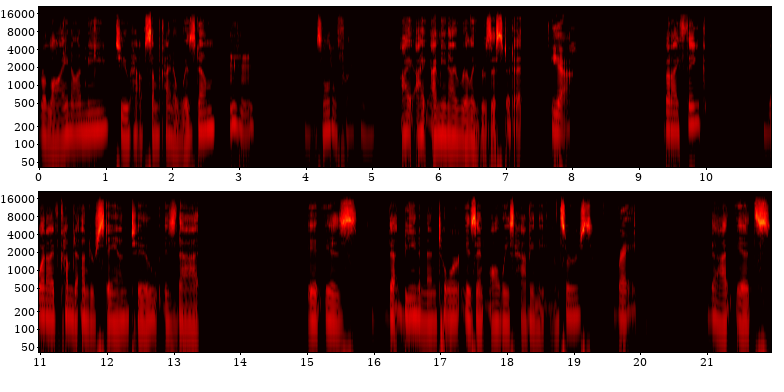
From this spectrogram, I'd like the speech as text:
relying on me to have some kind of wisdom, Mm-hmm. and it was a little frightening. I, I, I mean, I really resisted it. Yeah. But I think what I've come to understand too is that it is that being a mentor isn't always having the answers, Right. that it's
